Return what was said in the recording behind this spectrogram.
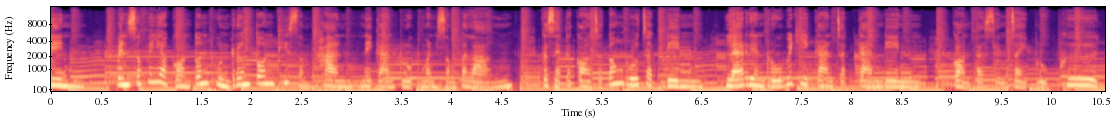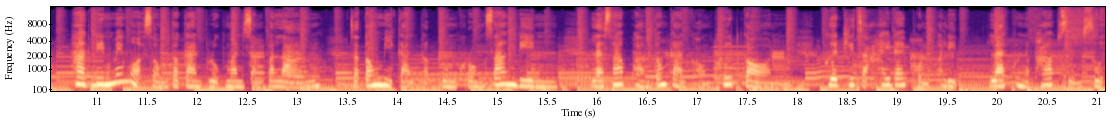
ดินเป็นทรัพยากรต้นทุนเริ่มต้นที่สำคัญในการปลูกมันสำปะหลัง เกษตรกรจะต้องรู้จักดิน และเรียนรู้วิธีการจัดการดิน ก่อนตัดสินใจปลูกพืช หากดินไม่เหมาะสมต่อการปลูกมันสำปะหลัง จะต้องมีการปรับปรุงโครงสร้างดิน และทราบความต้องการของพืชก่อน เพื่อที่จะให้ได้ผลผลิตและคุณภาพสูงสุด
